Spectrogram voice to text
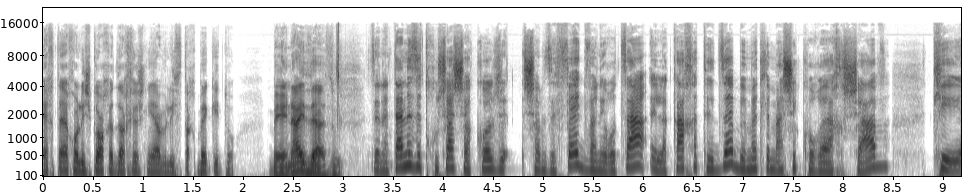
איך אתה יכול לשכוח את זה אחרי שנייה ולהסתחבק איתו? בעיניי זה הזוי. זה נתן איזו תחושה שהכל שם זה פייק, ואני רוצה לקחת את זה באמת למה שקורה עכשיו, כי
